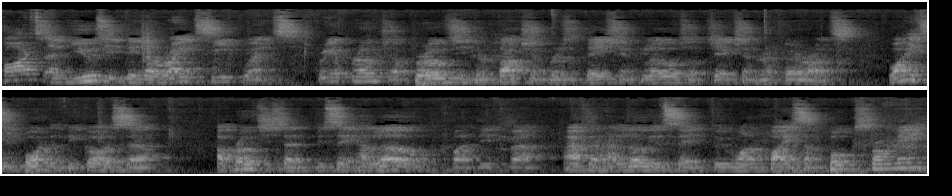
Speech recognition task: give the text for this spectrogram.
parts and use it in a right sequence. Pre-approach, approach, introduction, presentation, close, objection, referrals. Why it's important? Because uh, approach is that you say hello, but if uh, after hello you say, do you want to buy some books from me?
